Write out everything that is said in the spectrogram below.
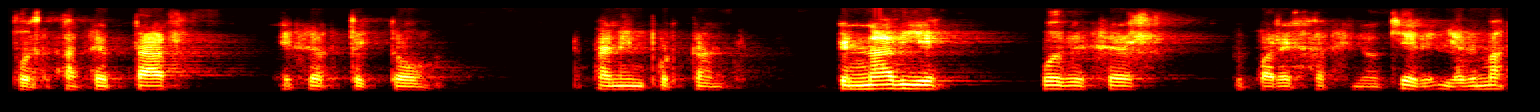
pues aceptar ese aspecto tan importante, que nadie puede ser tu pareja si no quiere. Y además,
